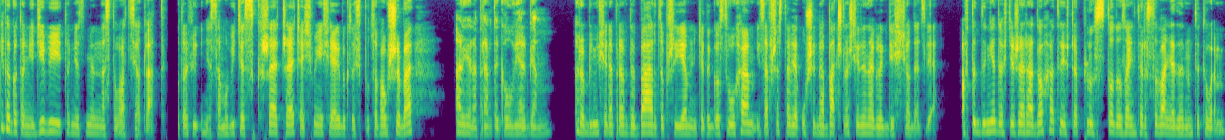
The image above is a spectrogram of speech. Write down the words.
Nikogo to nie dziwi, to niezmienna sytuacja od lat. Potrafi niesamowicie skrzeczeć, a śmieje się jakby ktoś pucował szybę, ale ja naprawdę go uwielbiam. Robi mi się naprawdę bardzo przyjemnie, kiedy go słucham i zawsze stawiam uszy na baczność, kiedy nagle gdzieś się odezwie. A wtedy nie dość, że radocha, to jeszcze plus 100 do zainteresowania danym tytułem.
